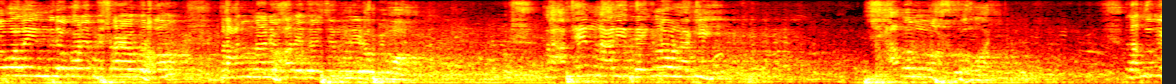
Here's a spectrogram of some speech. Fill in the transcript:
প্রবল ইন্দ্র করে বিষয় গ্রহণ নারী হরে হয়েছে মুনির অভিমন কাঠের নারী দেখলেও নাকি সাধন নষ্ট হয়। তা তুমি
